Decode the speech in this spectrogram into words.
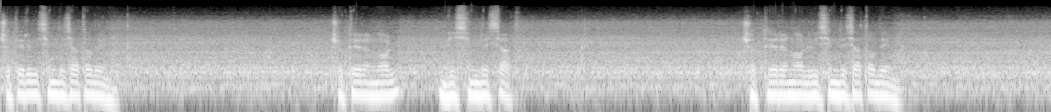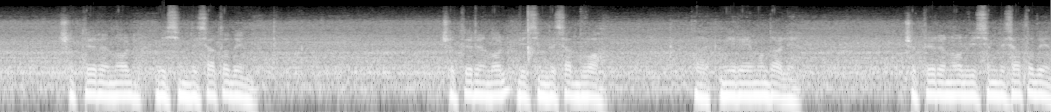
4,81. 4,080. 4,081. 4,081. 4,082. Так, міряємо далі. 4,081.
